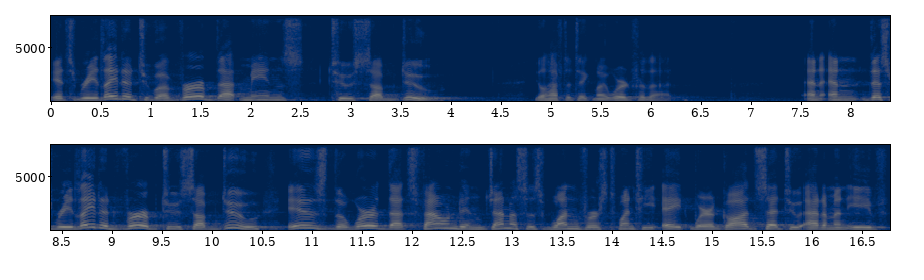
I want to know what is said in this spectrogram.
it's related to a verb that means to subdue. You'll have to take my word for that. And, and this related verb to subdue is the word that's found in Genesis 1, verse 28, where God said to Adam and Eve,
